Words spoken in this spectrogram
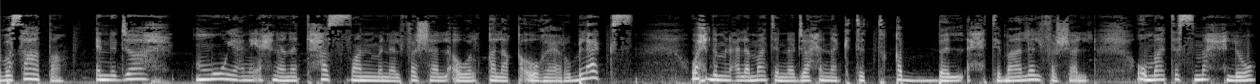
ببساطة النجاح مو يعني إحنا نتحصن من الفشل أو القلق أو غيره بالعكس واحدة من علامات النجاح إنك تتقبل احتمال الفشل وما تسمح له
